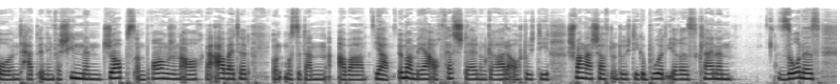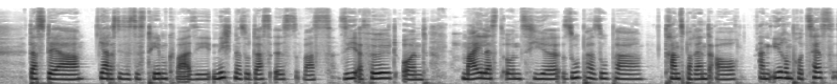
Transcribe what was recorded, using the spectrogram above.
und hat in den verschiedenen Jobs und Branchen auch gearbeitet und musste dann aber ja immer mehr auch feststellen und gerade auch durch die Schwangerschaft und durch die Geburt ihres kleinen Sohnes, dass der ja, dass dieses System quasi nicht mehr so das ist, was sie erfüllt. Und Mai lässt uns hier super, super transparent auch an ihrem Prozess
